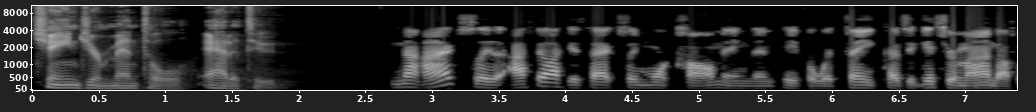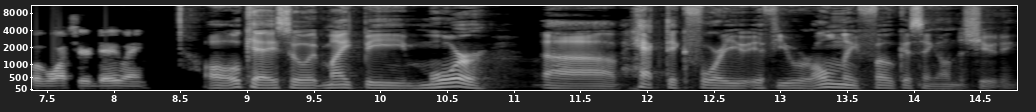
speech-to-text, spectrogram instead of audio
change your mental attitude? No, actually, I feel like it's actually more calming than people would think because it gets your mind off of what you're doing. Oh, okay. So it might be more uh, hectic for you if you were only focusing on the shooting.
